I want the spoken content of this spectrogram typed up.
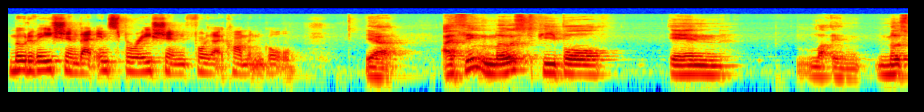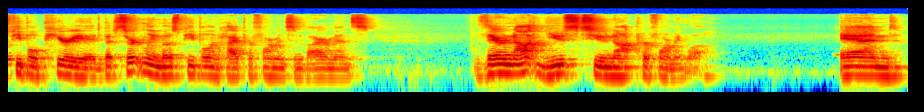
motivation that inspiration for that common goal? Yeah. I think most people in in most people period but certainly most people in high performance environments they're not used to not performing well and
